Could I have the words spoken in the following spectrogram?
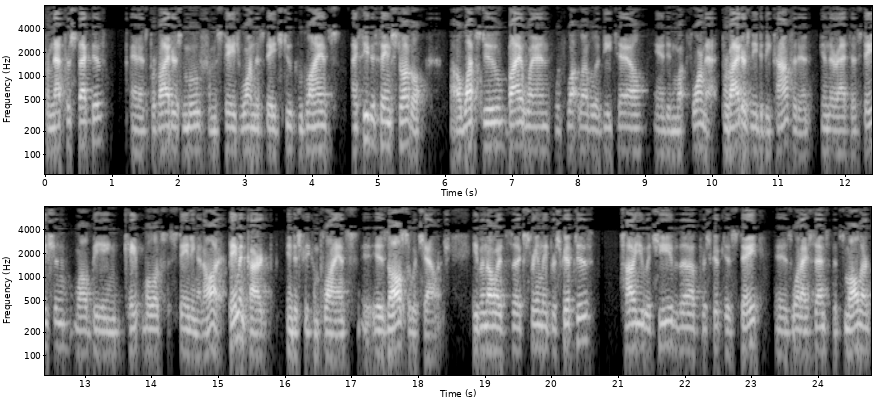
from that perspective, and as providers move from stage one to stage two compliance, I see the same struggle. Uh, what's due, by when, with what level of detail, and in what format. Providers need to be confident in their attestation while being capable of sustaining an audit. Payment card industry compliance is also a challenge. Even though it's extremely prescriptive, how you achieve the prescriptive state is what I sense that smaller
